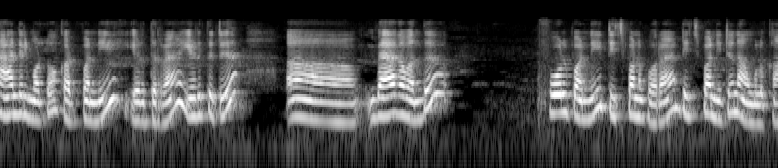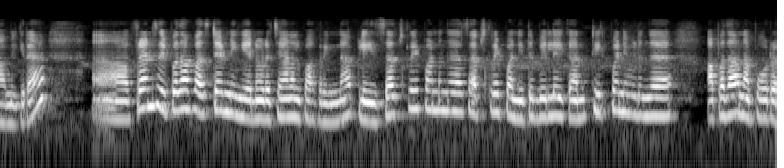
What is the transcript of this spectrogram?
ஹேண்டில் மட்டும் கட் பண்ணி எடுத்துடுறேன். எடுத்துட்டு பேகை வந்து ஃபோல்ட் பண்ணி டிச் பண்ண போகிறேன் டிச் பண்ணிவிட்டு நான் உங்களுக்கு காமிக்கிறேன். ஃப்ரெண்ட்ஸ் இப்போ தான் ஃபஸ்ட் டைம் நீங்கள் என்னோடய சேனல் பார்க்குறீங்கன்னா ப்ளீஸ் சப்ஸ்கிரைப் பண்ணுங்கள் சப்ஸ்கிரைப் பண்ணிவிட்டு பெல் ஐக்கான் கிளிக் பண்ணி விடுங்க அப்போ தான் நான் போடுற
